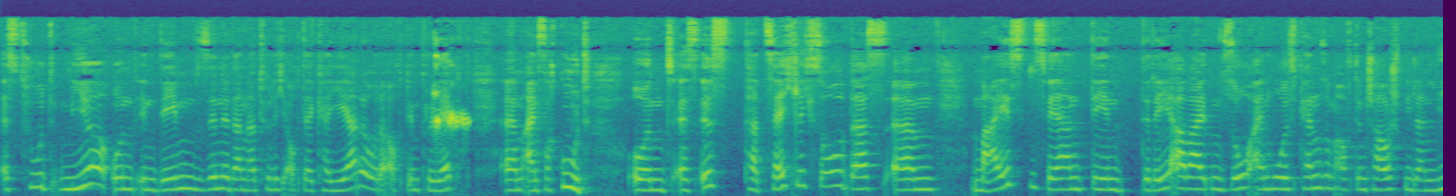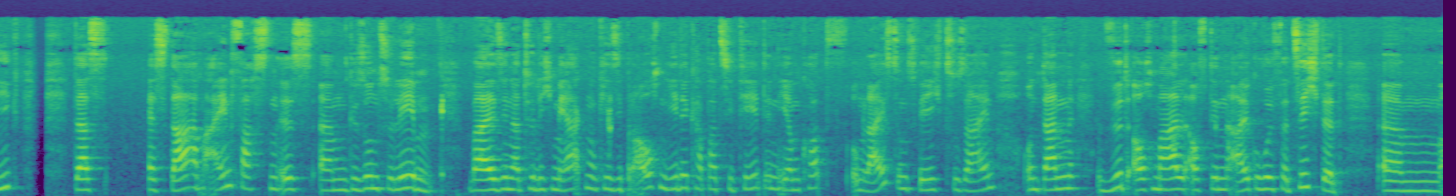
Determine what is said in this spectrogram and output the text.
es tut mir und in dem Sinne dann natürlich auch der Karriere oder auch dem Projekt ähm, einfach gut. Und es ist tatsächlich so, dass ähm, meistens während den Dreharbeiten so ein hohes Pensum auf den Schauspielern liegt, dass es da am einfachsten ist, ähm, gesund zu leben, weil sie natürlich merken, okay, sie brauchen jede Kapazität in ihrem Kopf, um leistungsfähig zu sein und dann wird auch mal auf den Alkohol verzichtet. Ähm,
